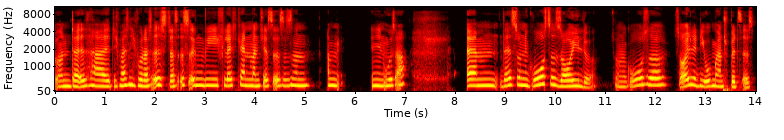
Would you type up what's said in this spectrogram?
und da ist halt, ich weiß nicht, wo das ist. Das ist irgendwie, vielleicht kennen manches, es ist in, in den USA. Ähm, da ist so eine große Säule. So eine große Säule, die oben ganz spitz ist.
